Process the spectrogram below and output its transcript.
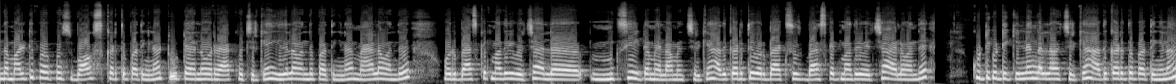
அந்த மல்டிபர்பஸ் பாக்ஸ்க்கு அடுத்து பார்த்தீங்கன்னா டூ டயரில் ஒரு ரேக் வச்சிருக்கேன். இதில் வந்து பார்த்தீங்கன்னா மேலே வந்து ஒரு பேஸ்கெட் மாதிரி வச்சு அதில் மிக்ஸி ஐட்டம் எல்லாம் வச்சிருக்கேன். அதுக்கடுத்து ஒரு பேக்ஸ் பேஸ்கெட் மாதிரி வச்சு அதில் வந்து குட்டி குட்டி கிண்ணங்கள்லாம் வச்சிருக்கேன். அதுக்கடுத்து பார்த்தீங்கன்னா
